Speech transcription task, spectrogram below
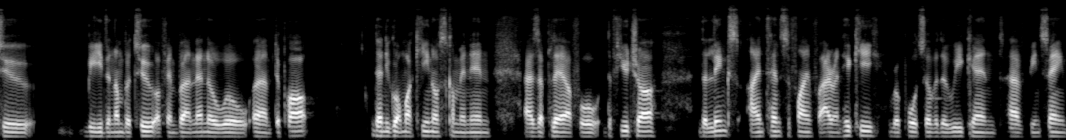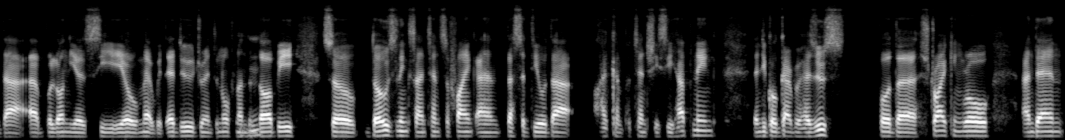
to be the number two. I think Bernd Leno will um, depart. Then you've got Marquinhos coming in as a player for the future. The links are intensifying for Aaron Hickey. Reports over the weekend have been saying that uh, Bologna's CEO met with Edu during the North London mm-hmm. derby. So those links are intensifying, and that's a deal that I can potentially see happening. Then you got Gabriel Jesus for the striking role, and then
